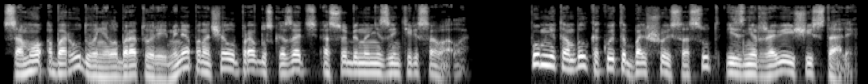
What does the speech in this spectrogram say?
Само оборудование лаборатории меня поначалу, правду сказать, особенно не заинтересовало. Помню, там был какой-то большой сосуд из нержавеющей стали.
